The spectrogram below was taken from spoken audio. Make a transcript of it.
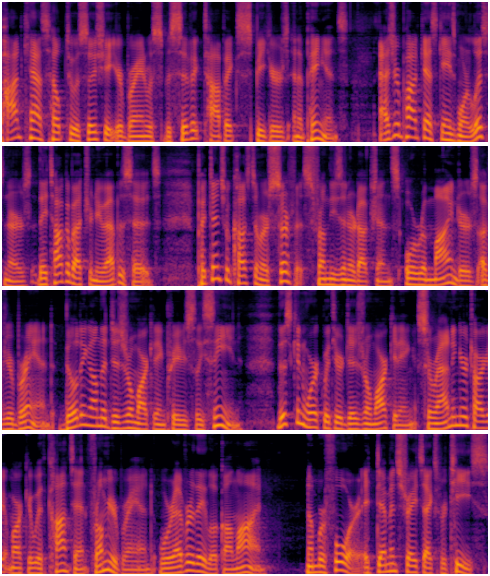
podcasts help to associate your brand with specific topics, speakers, and opinions. As your podcast gains more listeners, they talk about your new episodes. Potential customers surface from these introductions or reminders of your brand, building on the digital marketing previously seen. This can work with your digital marketing, surrounding your target market with content from your brand wherever they look online. Number four, it demonstrates expertise.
